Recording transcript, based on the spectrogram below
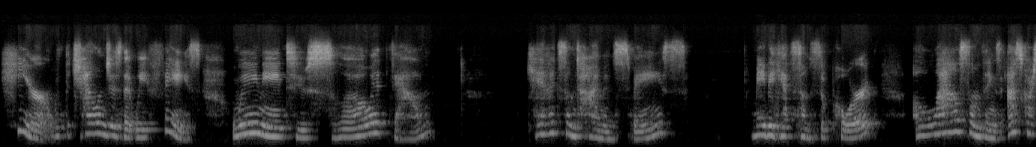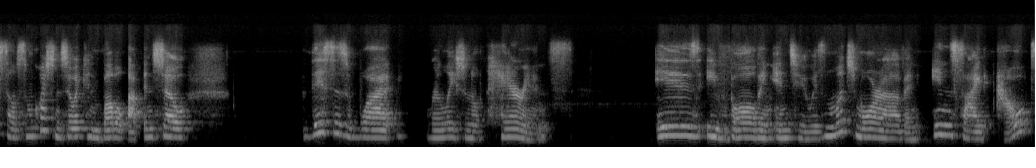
here with the challenges that we face. We need to slow it down, give it some time and space, maybe get some support allow some things, ask ourselves some questions so it can bubble up. And so, this is what relational parents is evolving into is much more of an inside out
